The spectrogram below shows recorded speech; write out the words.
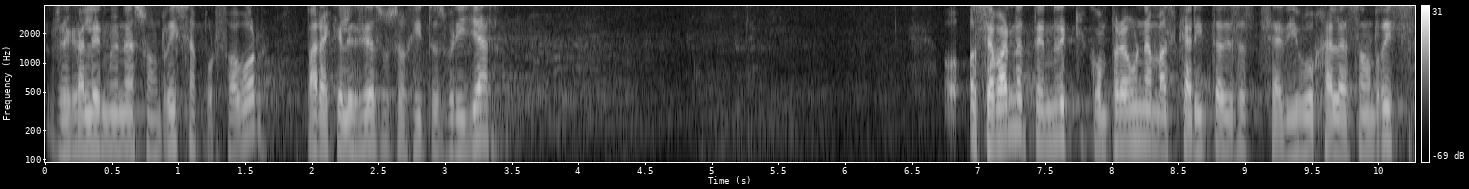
Regálenme una sonrisa, por favor, para que les vea sus ojitos brillar. O se van a tener que comprar una mascarita de esas que se dibuja la sonrisa.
